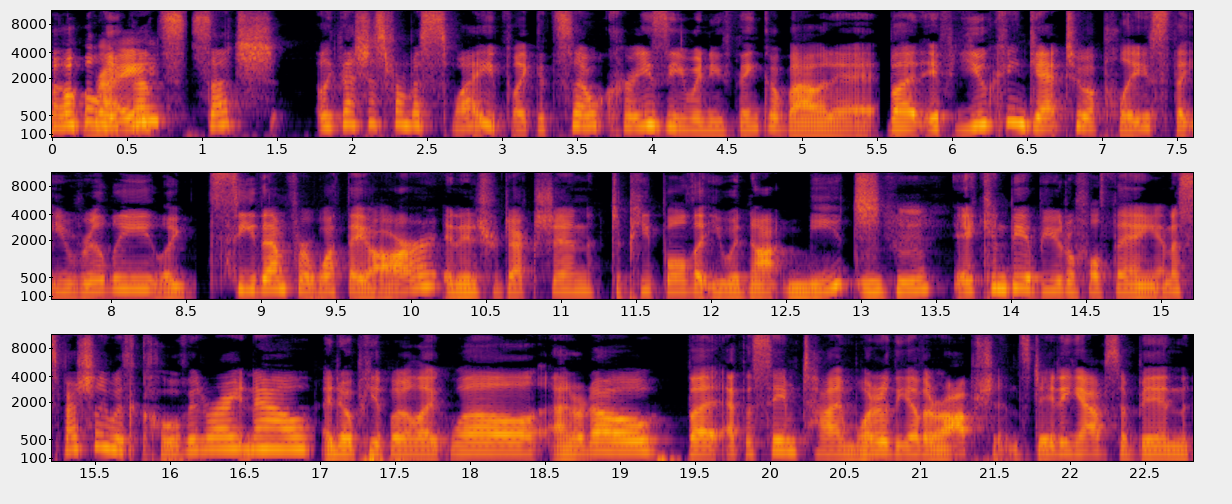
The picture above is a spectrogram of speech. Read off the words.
know? Right. Like that's such like that's just from a swipe. Like it's so crazy when you think about it. But if you can get to a place that you really like see them for what they are, an introduction to people that you would not meet, mm-hmm. it can be a beautiful thing. And especially with COVID right now, I know people are like, well, I don't know. But at the same time, what are the other options? Dating apps have been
